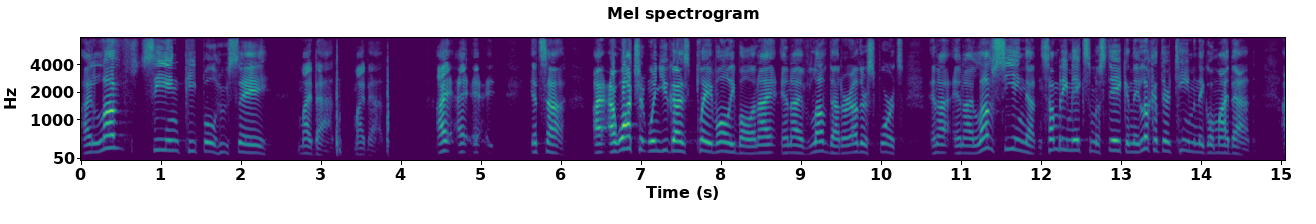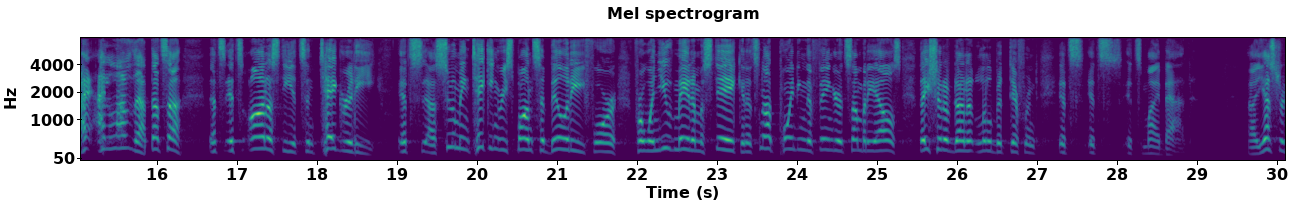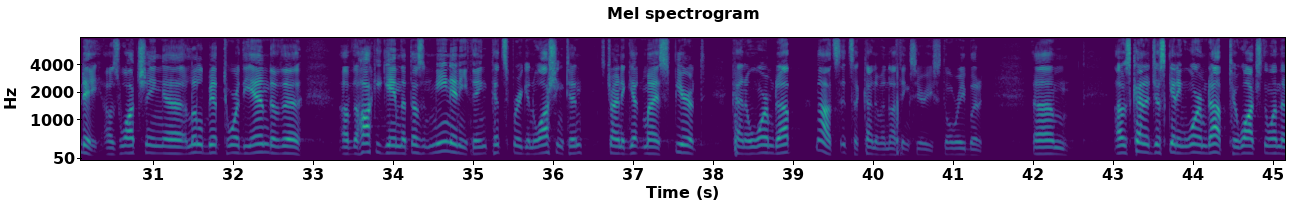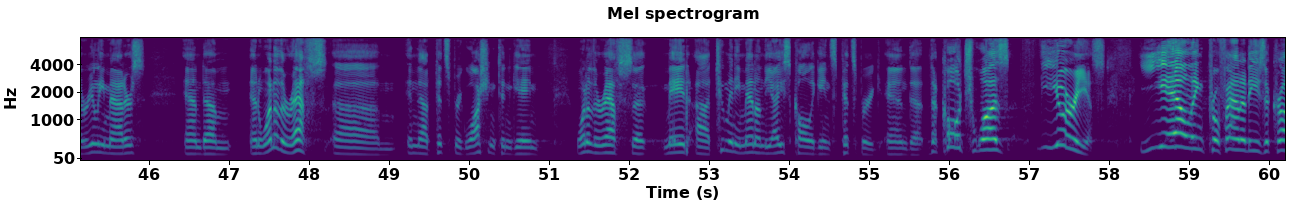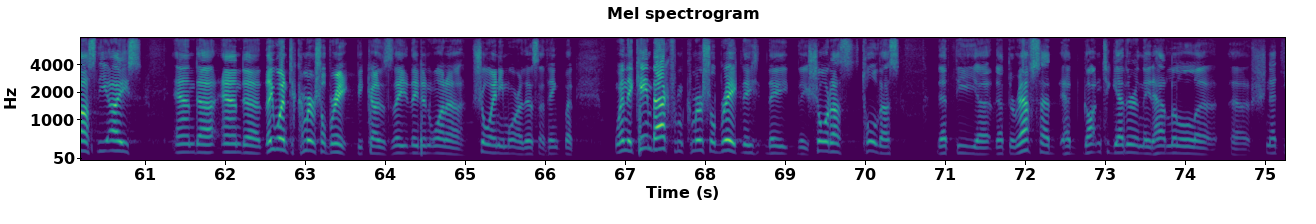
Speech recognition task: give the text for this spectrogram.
I love seeing people who say, "My bad, my bad." I, I, I it's a I, watch it when you guys play volleyball, and I and I've loved that, or other sports, and I and I love seeing that. And somebody makes a mistake, and they look at their team and they go, "My bad." I, I love that. That's a that's it's honesty, it's integrity, it's assuming taking responsibility for for when you've made a mistake, and it's not pointing the finger at somebody else. They should have done it a little bit different. It's it's it's my bad. Uh, yesterday, I was watching uh, a little bit toward the end of the of the hockey game that doesn't mean anything, Pittsburgh and Washington. It's trying to get my spirit kind of warmed up. No, it's, it's a kind of a nothing series. About it. Um, I was kind of just getting warmed up to watch the one that really matters. And, um, and one of the refs um, in that Pittsburgh Washington game, one of the refs uh, made uh, too many men on the ice call against Pittsburgh. And uh, the coach was furious, yelling profanities across the ice and uh, and uh, they went to commercial break because they, they didn't want to show any more of this, I think. But when they came back from commercial break, they they they showed us, told us that the uh, that the refs had had gotten together and they'd had a little uh,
